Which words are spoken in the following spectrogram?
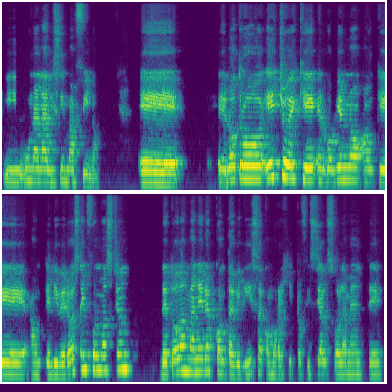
y un análisis más fino. El otro hecho es que el gobierno, aunque, aunque liberó esa información, de todas maneras contabiliza como registro oficial solamente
